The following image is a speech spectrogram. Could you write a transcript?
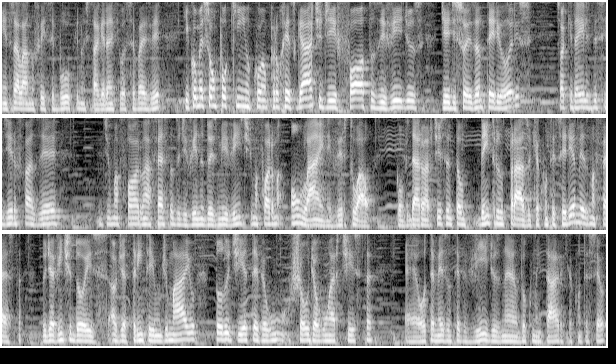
Entra lá no Facebook, no Instagram que você vai ver. Que começou um pouquinho para o resgate de fotos e vídeos de edições anteriores, só que daí eles decidiram fazer de uma forma a Festa do Divino 2020 de uma forma online, virtual. Convidaram artistas, então, dentro do prazo que aconteceria a mesma festa, do dia 22 ao dia 31 de maio, todo dia teve algum show de algum artista, é, ou até mesmo teve vídeos, né, um documentário que aconteceu,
